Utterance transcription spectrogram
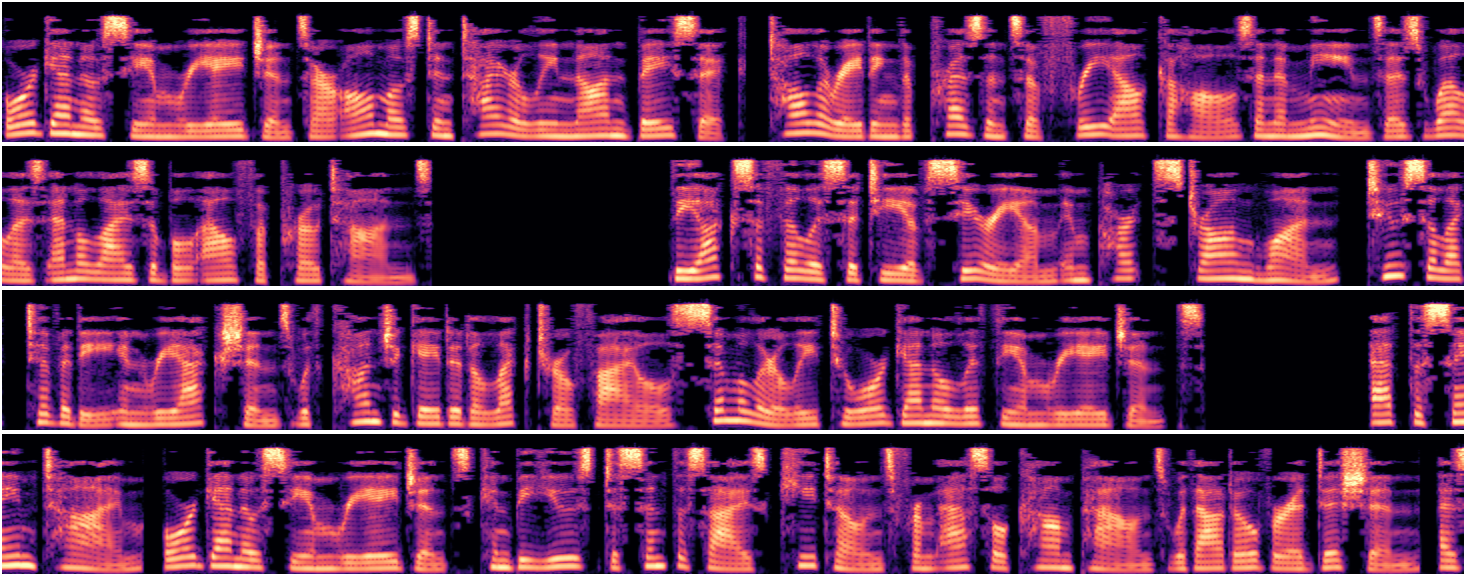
organocerium reagents are almost entirely non-basic, tolerating the presence of free alcohols and amines as well as enolizable alpha protons. The oxophilicity of cerium imparts strong 1,2 selectivity in reactions with conjugated electrophiles similarly to organolithium reagents. At the same time, organocerium reagents can be used to synthesize ketones from acyl compounds without over-addition, as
